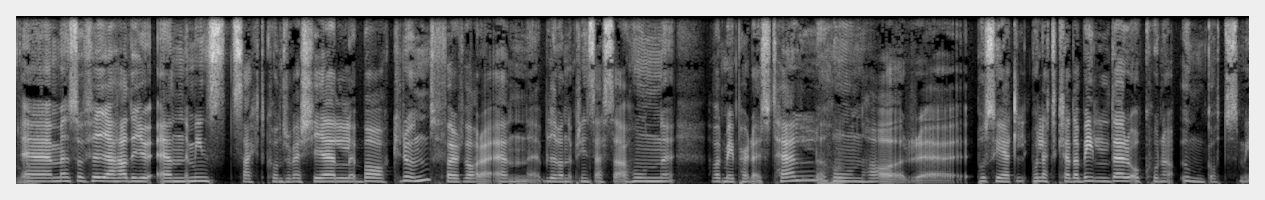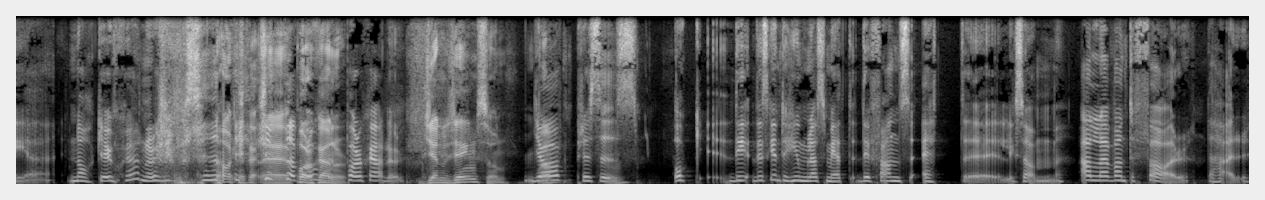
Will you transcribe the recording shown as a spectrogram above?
eh, men Sofia hade ju en minst sagt kontroversiell bakgrund för att vara en blivande prinsessa. Hon har varit med i Paradise Hotel, Mhm. hon har eh, poserat på lättklädda bilder och hon har umgåtts med nakenstjärnor. höll jag på att säga. Nakenstjärnor, eh, porrstjärnor. porrstjärnor. Jenna Jameson. Ja, va? precis. Och det, det ska inte hymlas med att det fanns ett, eh, liksom, alla var inte för det här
